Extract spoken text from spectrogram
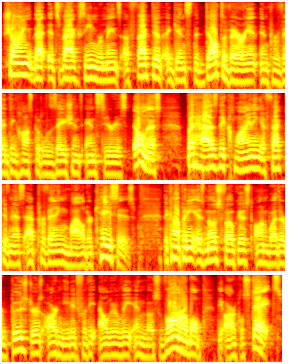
showing that its vaccine remains effective against the Delta variant in preventing hospitalizations and serious illness, but has declining effectiveness at preventing milder cases. The company is most focused on whether boosters are needed for the elderly and most vulnerable, the article states.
